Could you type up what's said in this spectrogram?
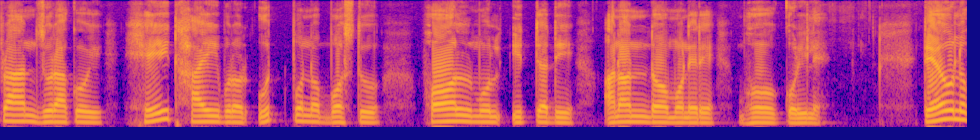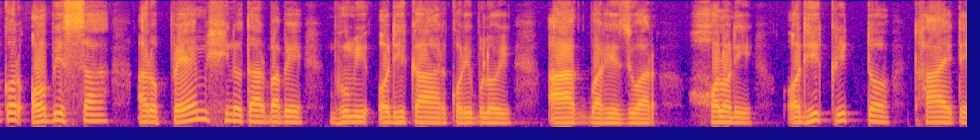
প্ৰাণ জোৰাকৈ সেই ঠাইবোৰৰ উৎপন্ন বস্তু ফল মূল ইত্যাদি আনন্দ মনেৰে ভোগ কৰিলে। তেওঁলোকৰ অবিশ্বাস আৰু প্ৰেমহীনতাৰ বাবে ভূমি অধিকাৰ কৰিবলৈ আগবাঢ়ি যোৱাৰ সলনি অধিকৃত ঠাইতে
